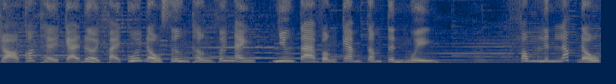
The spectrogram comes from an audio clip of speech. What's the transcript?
rõ có thể cả đời phải cúi đầu xương thần với nàng Nhưng ta vẫn cam tâm tình nguyện. Phong Linh lắc đầu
